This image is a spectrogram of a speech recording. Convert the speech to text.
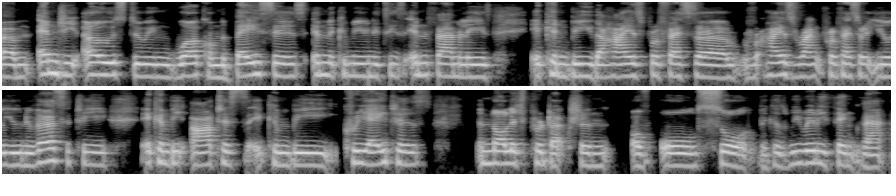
um, NGOs doing work on the bases in the communities, in families. It can be the highest professor, highest ranked professor at your university. It can be artists, it can be creators, knowledge production of all sort, because we really think that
